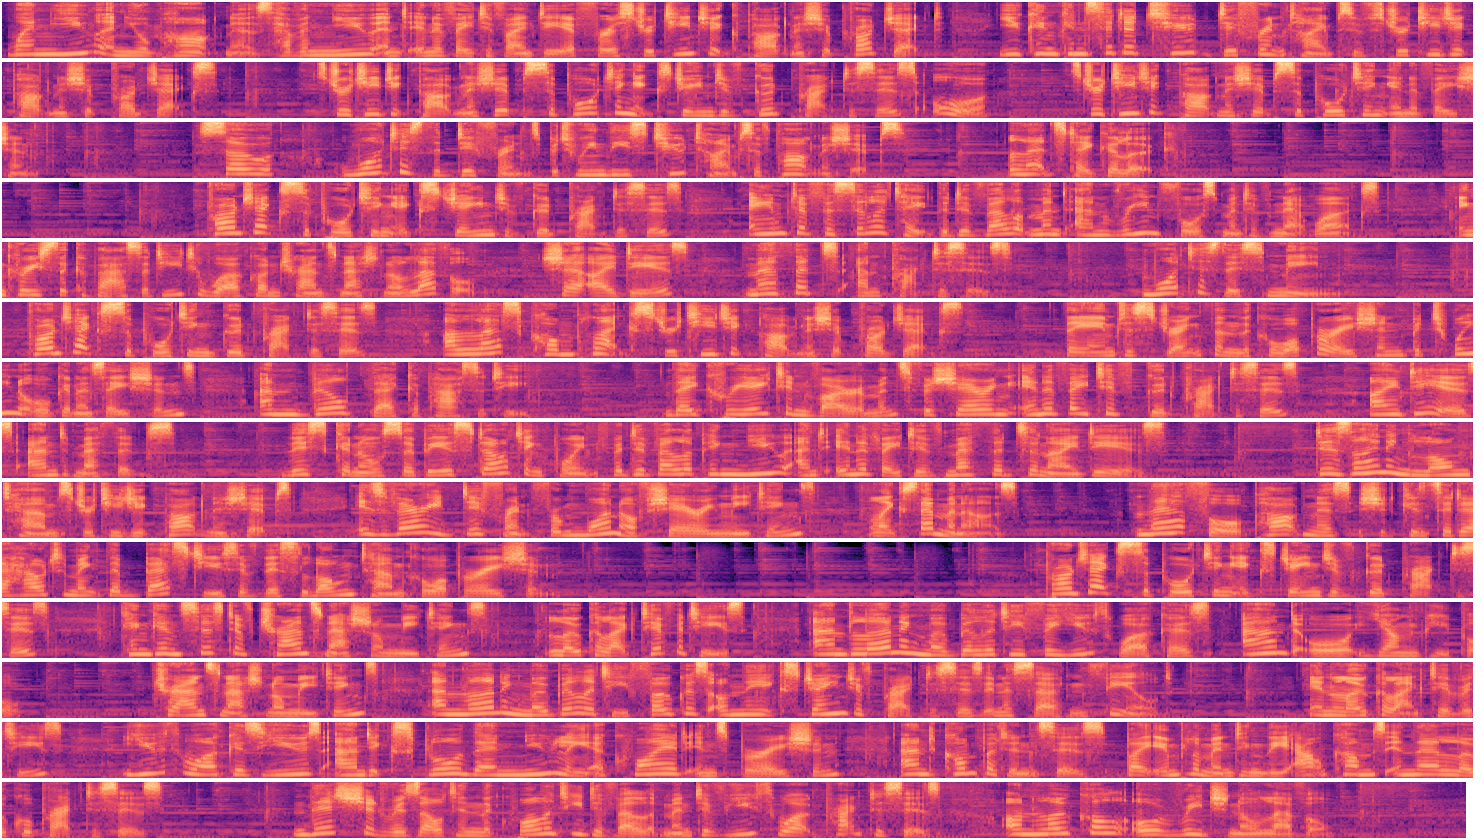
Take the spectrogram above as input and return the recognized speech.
When you and your partners have a new and innovative idea for a strategic partnership project, you can consider two different types of strategic partnership projects. Strategic partnerships supporting exchange of good practices or strategic partnerships supporting innovation. So, what is the difference between these two types of partnerships? Let's take a look. Projects supporting exchange of good practices aim to facilitate the development and reinforcement of networks, increase the capacity to work on transnational level, share ideas, methods and practices. What does this mean? Projects supporting good practices are less complex strategic partnership projects. They aim to strengthen the cooperation between organizations and build their capacity. They create environments for sharing innovative good practices, ideas and methods. This can also be a starting point for developing new and innovative methods and ideas. Designing long-term strategic partnerships is very different from one-off sharing meetings, like seminars. Therefore, partners should consider how to make the best use of this long-term cooperation. Projects supporting exchange of good practices can consist of transnational meetings, local activities, and learning mobility for youth workers and or young people. Transnational meetings and learning mobility focus on the exchange of practices in a certain field. In local activities, youth workers use and explore their newly acquired inspiration and competences by implementing the outcomes in their local practices. This should result in the quality development of youth work practices on local or regional level.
